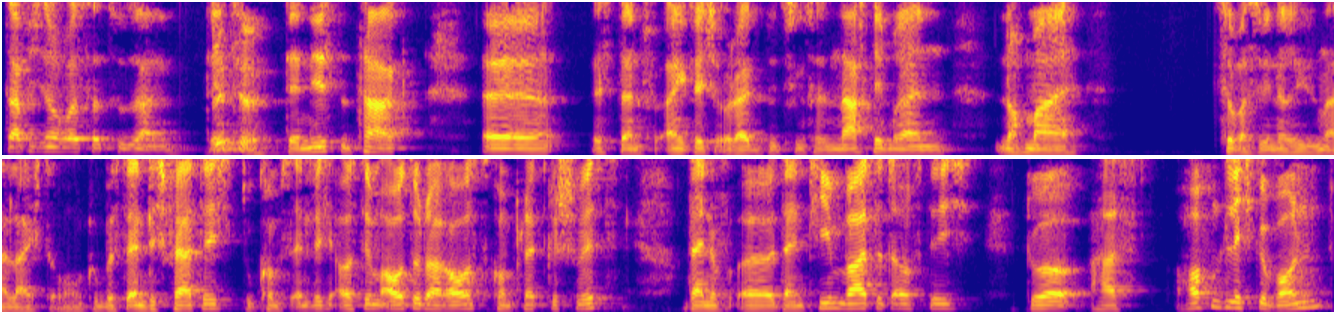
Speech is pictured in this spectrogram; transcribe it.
darf ich noch was dazu sagen? Der, bitte. Der nächste Tag äh, ist dann eigentlich, oder beziehungsweise nach dem Rennen nochmal sowas wie eine Riesenerleichterung. Du bist endlich fertig, du kommst endlich aus dem Auto da raus, komplett geschwitzt, deine, äh, dein Team wartet auf dich, du hast hoffentlich gewonnen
